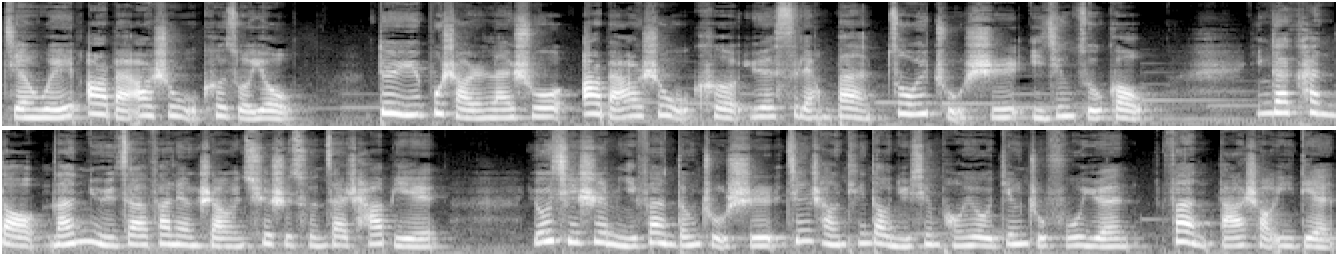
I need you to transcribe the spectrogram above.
减为二百二十五克左右。对于不少人来说，二百二十五克约四两半，作为主食已经足够。应该看到，男女在饭量上确实存在差别，尤其是米饭等主食，经常听到女性朋友叮嘱服务员饭打少一点，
